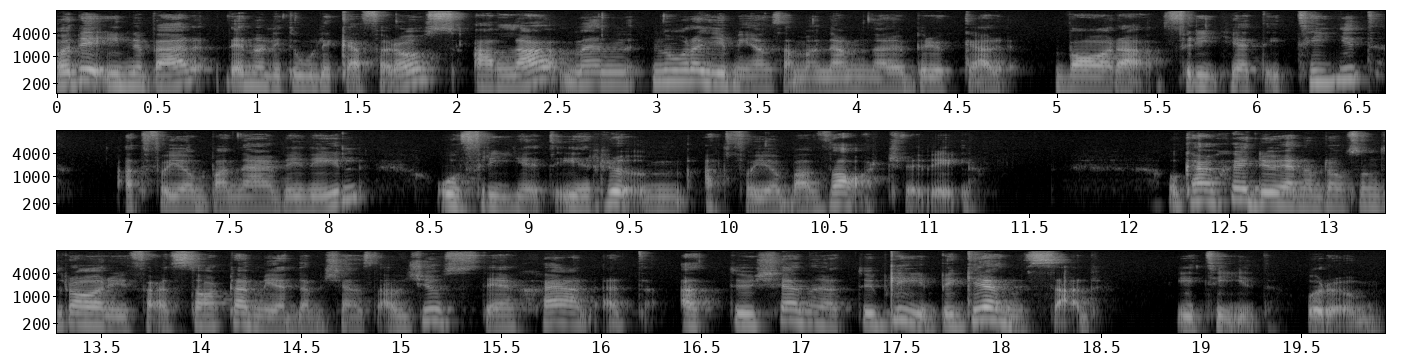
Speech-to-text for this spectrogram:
Vad det innebär, det är nog lite olika för oss alla, men några gemensamma nämnare brukar vara frihet i tid, att få jobba när vi vill, och frihet i rum, att få jobba vart vi vill. Och kanske är du en av de som drar dig för att starta medlemstjänst av just det skälet, att du känner att du blir begränsad i tid och rum.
